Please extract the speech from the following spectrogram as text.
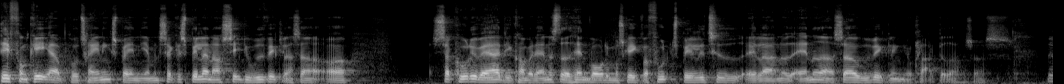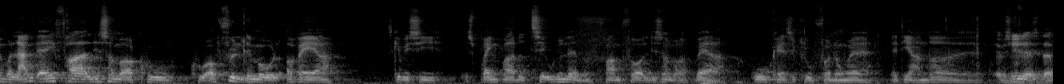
det fungerer på træningsbanen, jamen, så kan spillerne også se, at de udvikler sig, og så kunne det være, at de kom et andet sted hen, hvor det måske ikke var fuld spilletid eller noget andet, og så er udviklingen jo klart bedre hos os. Men hvor langt er I fra ligesom at kunne, kunne opfylde det mål og være, skal vi sige, springbrættet til udlandet, frem for ligesom at være rugekasseklub for nogle af, af de andre... Øh... Jeg vil sige, at altså, der,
